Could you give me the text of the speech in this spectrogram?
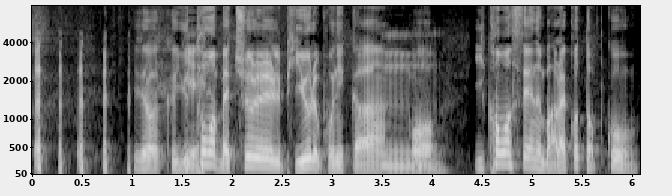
그래서 그 유통업 예. 매출 비율을 보니까 음. 뭐 이커머스에는 말할 것도 없고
